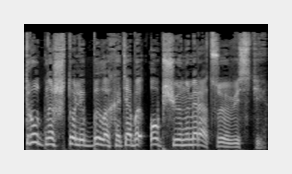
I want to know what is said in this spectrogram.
Трудно, что ли, было хотя бы общую нумерацию ввести.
